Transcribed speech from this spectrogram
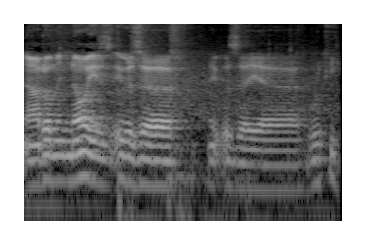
No, I don't think. No, it was, a, it was a uh, rookie.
